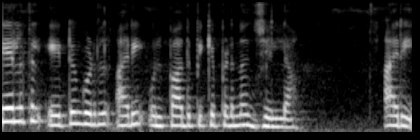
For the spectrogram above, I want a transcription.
കേരളത്തിൽ ഏറ്റവും കൂടുതൽ അരി ഉൽപ്പാദിപ്പിക്കപ്പെടുന്ന ജില്ല? അരി.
